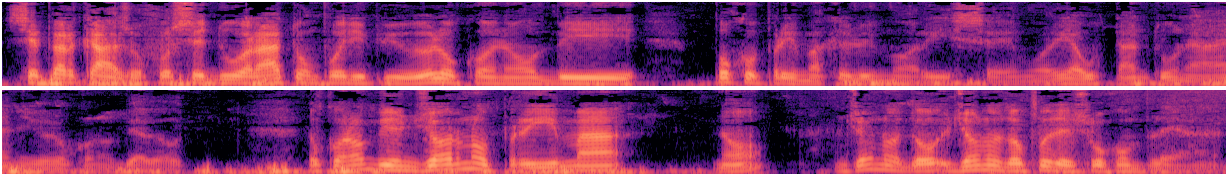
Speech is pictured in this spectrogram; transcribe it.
se per caso fosse durato un po' di più, io lo conobbi poco prima che lui morisse, morì a 81 anni, io lo conobbi, lo conobbi un giorno prima, no? Un giorno, do, il giorno dopo del suo compleanno.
